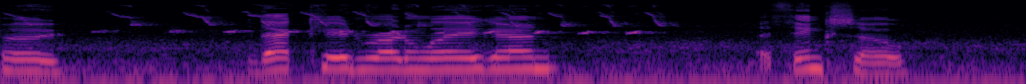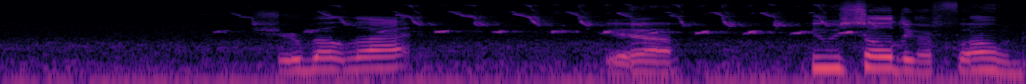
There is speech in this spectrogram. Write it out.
Hey, that kid run away again? I think so. Sure about that? Yeah. He was holding a phone.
